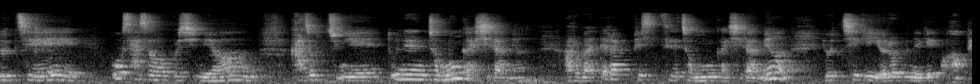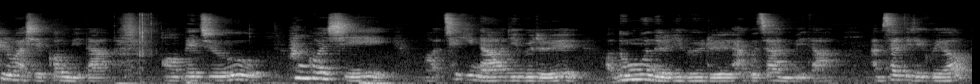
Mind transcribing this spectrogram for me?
요책 꼭 사서 보시면 가족 중에 또는 전문가시라면 아로마 테라피스트 전문가시라면 이 책이 여러분에게 꼭 필요하실 겁니다. 어, 매주 한 권씩 어, 책이나 리뷰를 어, 논문을 리뷰를 하고자 합니다. 감사드리고요.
